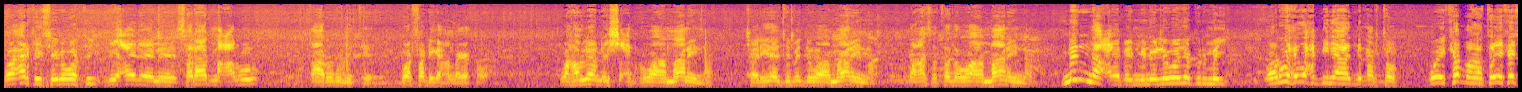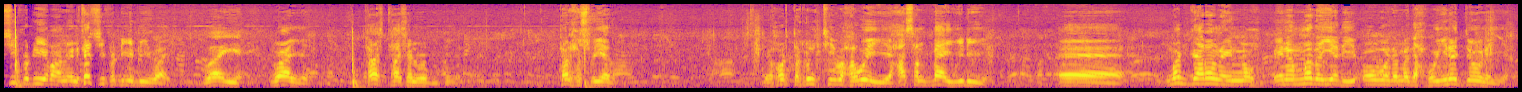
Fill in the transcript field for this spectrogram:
waa arkaysayno waa ki deeceen saraad macluul qaar ugu dhinteen war fadhiga ha laga kaco waxaanu leenahay shacibka waa ammaanaynaa jaaliyadaha dibadda waa ammaanaynaa gacansatada waa ammaanaynaa midna ceebay mino lawada gurmay. War wixii wax bini aadmi qabto way ka badatay ka sii kordhiya baanu ka sii kordhiya bi waaye waayahay waaye taas taasaan uga gudbaya tan xusbiyada dee horta runtii waxa weeye xasan baa yidhi ma garanayno inamadayadii oo wada madaxweyne doonaya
